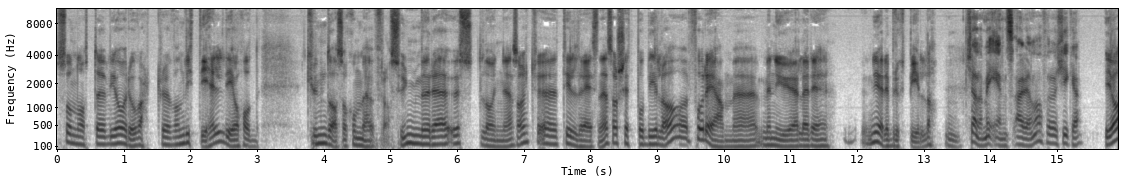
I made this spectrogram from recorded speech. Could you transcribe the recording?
Sånn at eh, vi har jo vært vanvittig heldige og hatt kunder som kommer fra Sunnmøre, Østlandet, sant? Eh, tilreisende som har sett på biler og får hjem med, med ny eller eh, nyere brukt bil. da. Mm. Kjenner de ens ærend for å kikke? Ja,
